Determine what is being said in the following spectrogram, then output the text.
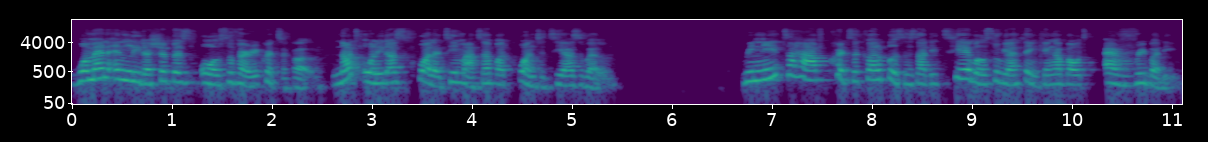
Women in leadership is also very critical. Not only does quality matter, but quantity as well. We need to have critical persons at the table so we are thinking about everybody.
